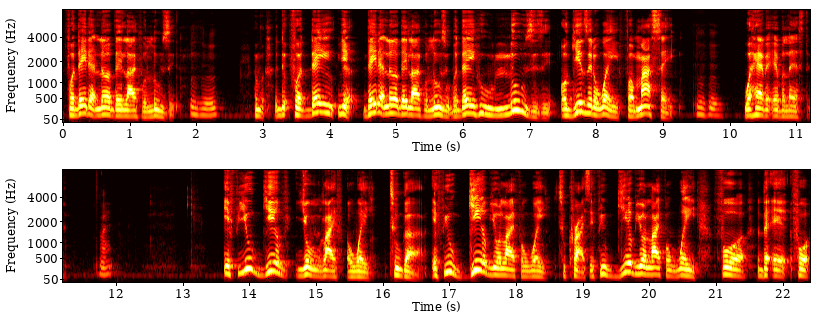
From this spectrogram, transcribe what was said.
For they that love their life will lose it. Mm-hmm. For they, yeah, they that love their life will lose it, but they who loses it or gives it away for my sake mm-hmm. will have it everlasting. Right. If you give your life away to God, if you give your life away to Christ, if you give your life away for the eh, for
